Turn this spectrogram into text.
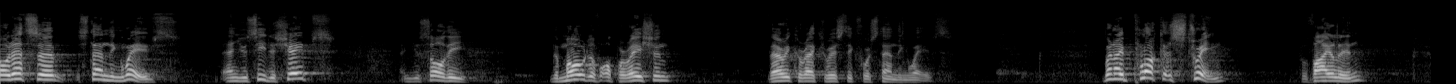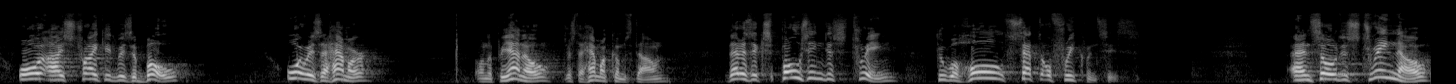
So that's uh, standing waves, and you see the shapes, and you saw the, the mode of operation, very characteristic for standing waves. When I pluck a string for violin, or I strike it with a bow, or with a hammer on a piano, just a hammer comes down, that is exposing the string to a whole set of frequencies. And so the string now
